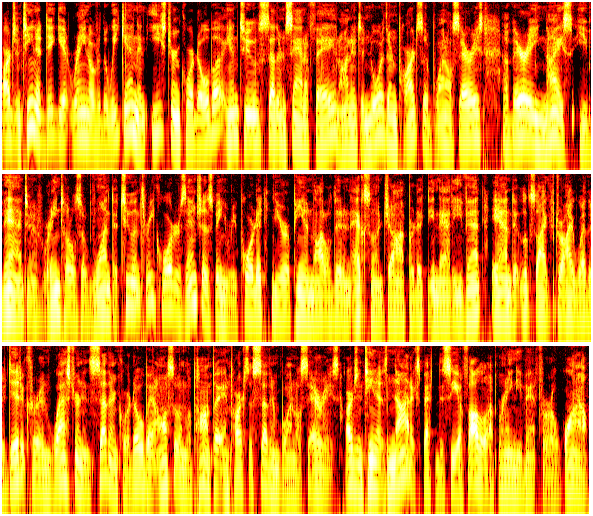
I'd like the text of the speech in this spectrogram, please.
Argentina did get rain over the weekend in eastern Cordoba into southern Santa Fe and on into northern parts of Buenos A very nice event. Rain totals of one to two and three quarters inches being reported. The European model did an excellent job predicting that event, and it looks like dry weather did occur in western and southern Cordoba, and also in La Pampa and parts of southern Buenos Aires. Argentina is not expected to see a follow up rain event for a while.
